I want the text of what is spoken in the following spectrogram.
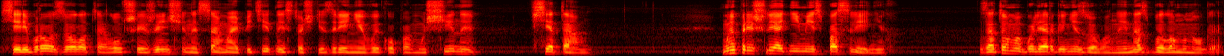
Серебро, золото, лучшие женщины, самые аппетитные с точки зрения выкупа мужчины – все там. Мы пришли одними из последних. Зато мы были организованы, и нас было много.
